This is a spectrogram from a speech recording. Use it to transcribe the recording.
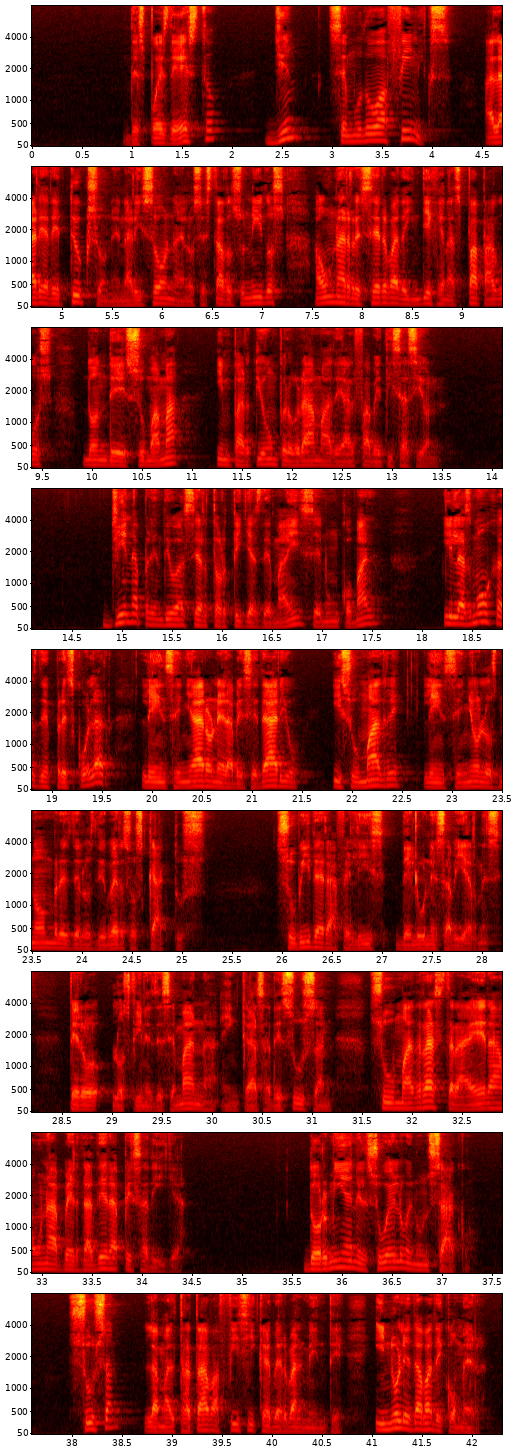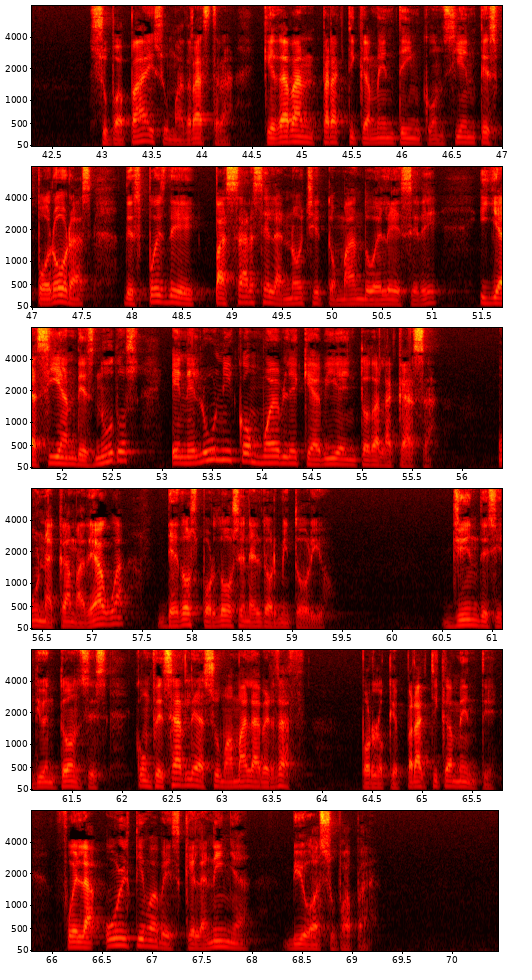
Después de esto, Jean se mudó a Phoenix, al área de Tucson, en Arizona, en los Estados Unidos, a una reserva de indígenas pápagos donde su mamá impartió un programa de alfabetización. Jean aprendió a hacer tortillas de maíz en un comal y las monjas de preescolar le enseñaron el abecedario y su madre le enseñó los nombres de los diversos cactus. Su vida era feliz de lunes a viernes, pero los fines de semana, en casa de Susan, su madrastra era una verdadera pesadilla. Dormía en el suelo en un saco. Susan la maltrataba física y verbalmente y no le daba de comer. Su papá y su madrastra quedaban prácticamente inconscientes por horas después de pasarse la noche tomando LSD y yacían desnudos en el único mueble que había en toda la casa, una cama de agua de dos por dos en el dormitorio. Jean decidió entonces confesarle a su mamá la verdad, por lo que prácticamente fue la última vez que la niña vio a su papá.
